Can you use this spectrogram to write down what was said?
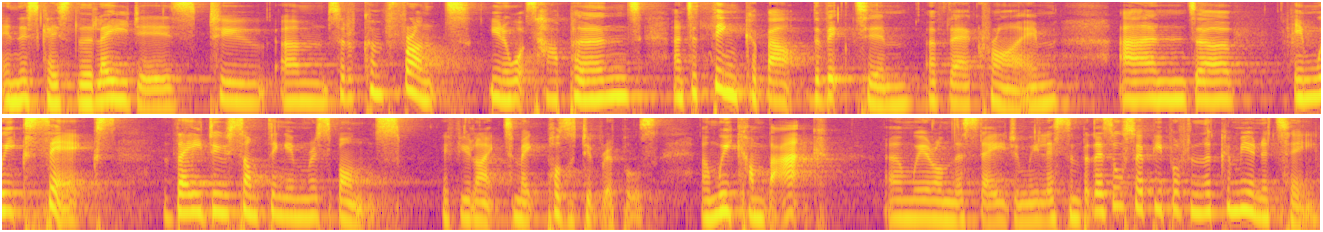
in this case the ladies, to um, sort of confront, you know, what's happened and to think about the victim of their crime. And uh, in week six, they do something in response, if you like, to make positive ripples. And we come back and we're on the stage and we listen. But there's also people from the community.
